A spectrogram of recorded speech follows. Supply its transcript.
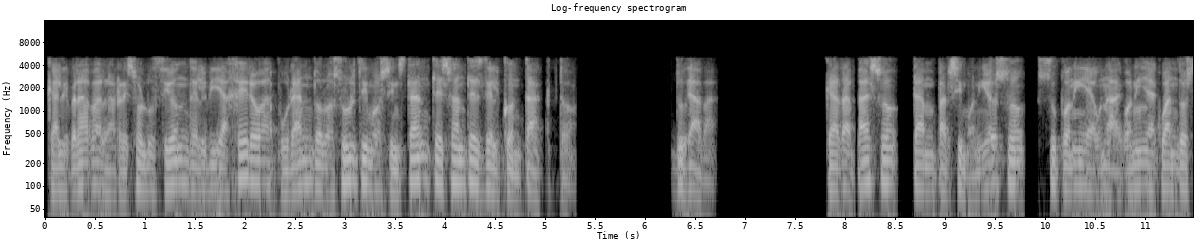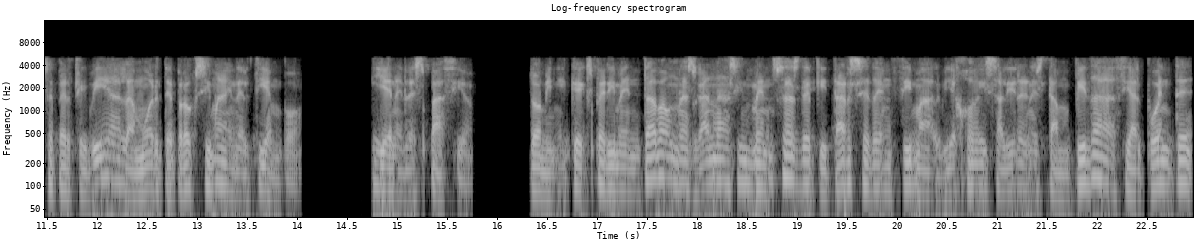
calibraba la resolución del viajero apurando los últimos instantes antes del contacto. Dudaba. Cada paso, tan parsimonioso, suponía una agonía cuando se percibía la muerte próxima en el tiempo. Y en el espacio. Dominique experimentaba unas ganas inmensas de quitarse de encima al viejo y salir en estampida hacia el puente,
